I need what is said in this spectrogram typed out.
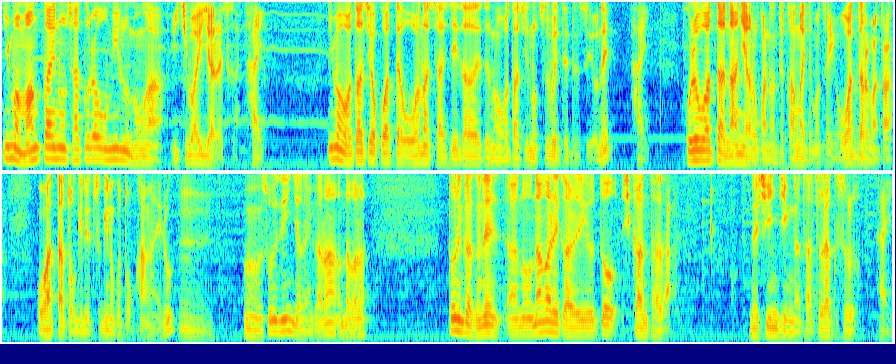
今満開の桜を見るのが一番いいじゃないですか。はい。今私はこうやってお話しさせていただいてるのは私の全てですよね。はい。これ終わったら何やろうかなんて考えてませんよ。終わったらまた終わった時で次のことを考える、うん。うん、それでいいんじゃないかな。だからとにかくねあの流れから言うと士官ただ。で信心が脱落する。はい。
